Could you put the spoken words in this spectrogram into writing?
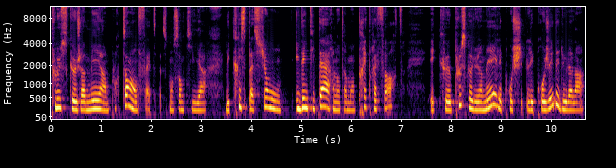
plus que jamais important en fait, parce qu'on sent qu'il y a des crispations identitaires notamment très très fortes, et que plus que jamais les, projets des Dulala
